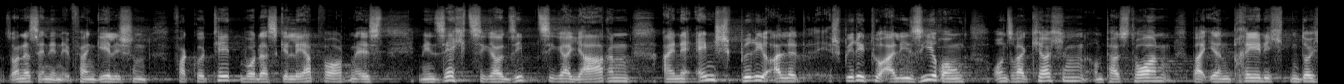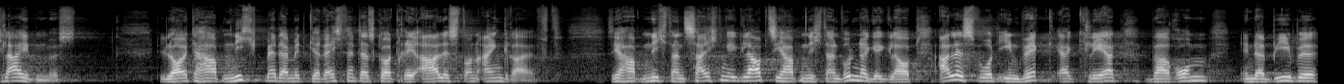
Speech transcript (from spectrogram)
besonders in den evangelischen Fakultäten, wo das gelehrt worden ist, in den 60er und 70er Jahren eine Entspiritualisierung unserer Kirchen und Pastoren bei ihren Predigten durchleiden müssen. Die Leute haben nicht mehr damit gerechnet, dass Gott real ist und eingreift. Sie haben nicht an Zeichen geglaubt, sie haben nicht an Wunder geglaubt. Alles wurde ihnen weg erklärt, warum in der Bibel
